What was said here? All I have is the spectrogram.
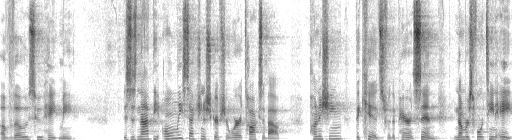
of those who hate me. This is not the only section of scripture where it talks about punishing the kids for the parents' sin. Numbers 14, 8,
